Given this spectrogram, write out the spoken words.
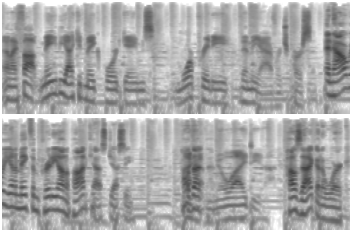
and I thought maybe I could make board games more pretty than the average person. And how are we going to make them pretty on a podcast, Jesse? I that? have no idea. How's that going to work?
